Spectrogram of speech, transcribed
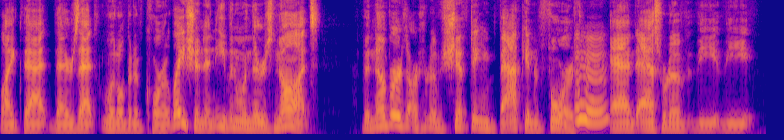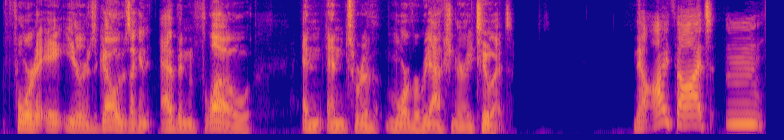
like that. There's that little bit of correlation, and even when there's not, the numbers are sort of shifting back and forth. Mhm. And as sort of the the four to eight years go, there's like an ebb and flow, and and sort of more of a reactionary to it. Now I thought mm,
